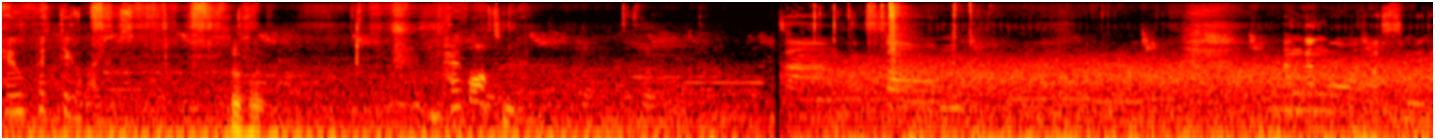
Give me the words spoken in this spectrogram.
새우 패티가 맛있었어. 팔것 같은데. 한강공원 왔습니다.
